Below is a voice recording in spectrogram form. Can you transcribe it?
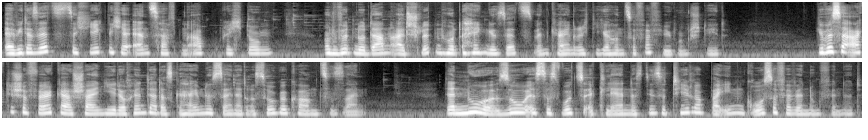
Er widersetzt sich jeglicher ernsthaften Abrichtung und wird nur dann als Schlittenhund eingesetzt, wenn kein richtiger Hund zur Verfügung steht. Gewisse arktische Völker scheinen jedoch hinter das Geheimnis seiner Dressur gekommen zu sein. Denn nur so ist es wohl zu erklären, dass diese Tiere bei ihnen große Verwendung findet.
